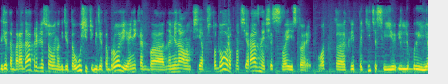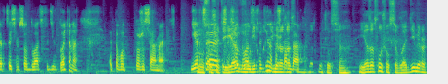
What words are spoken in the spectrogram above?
где-то борода пририсована, где-то усики, где-то брови, и они как бы номиналом все в 100 долларов, но все разные, все со своей историей. Вот э, CryptoKitties и, и любые ERC-721 токены — это вот то же самое. ERC ну, слушайте, 721 я, это стандарт. Заслушался. Я заслушался Владимир.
